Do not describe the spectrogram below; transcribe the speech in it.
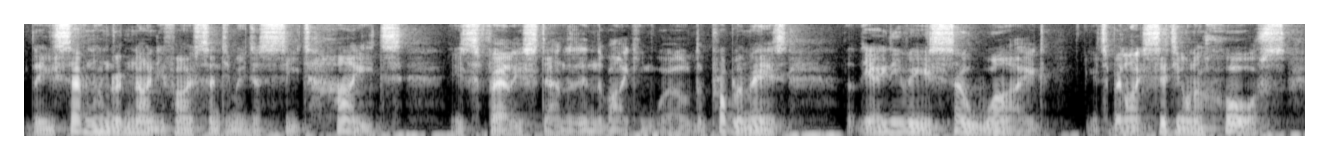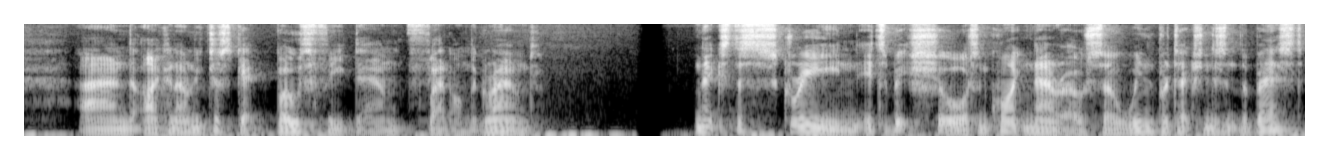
The 795 centimetre seat height is fairly standard in the biking world. The problem is that the ADV is so wide, it's a bit like sitting on a horse, and I can only just get both feet down flat on the ground. Next, the screen. It's a bit short and quite narrow, so wind protection isn't the best.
